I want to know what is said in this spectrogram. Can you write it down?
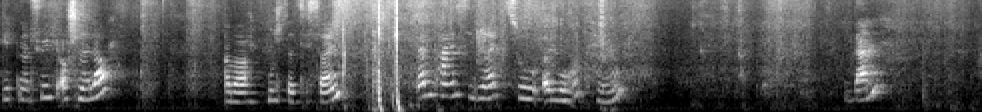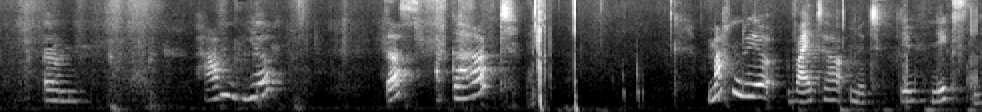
Geht natürlich auch schneller, aber muss jetzt nicht sein. Dann kann ich sie direkt zu ähm, rückhängen. Dann ähm, haben wir das abgehakt. Machen wir weiter mit dem nächsten.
